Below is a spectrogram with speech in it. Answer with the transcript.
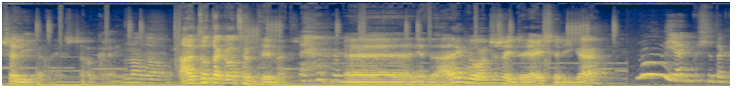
Przeliga jeszcze, okej. No dobra. Ale to tak o centymetr. Eee, nie ten, ale jak wyłączysz AJ'a i Szeligę, i jakby się tak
